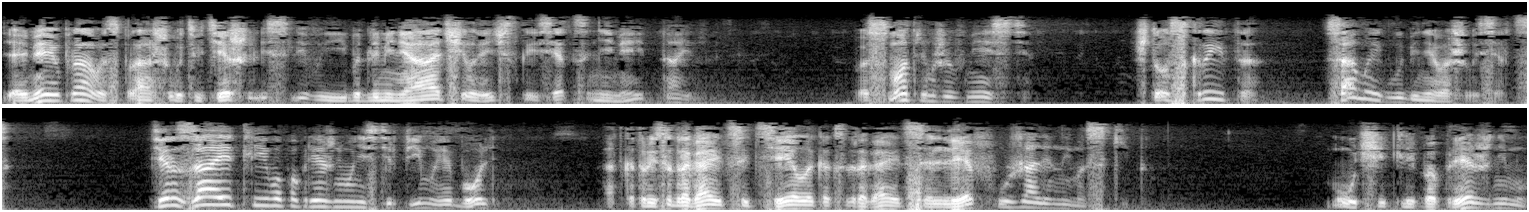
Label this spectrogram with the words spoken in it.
Я имею право спрашивать, утешились ли вы, ибо для меня человеческое сердце не имеет тайн. Посмотрим же вместе, что скрыто в самой глубине вашего сердца. Терзает ли его по-прежнему нестерпимая боль? От которой содрогается тело, как содрогается лев, ужаленный москитом. Мучит ли по-прежнему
